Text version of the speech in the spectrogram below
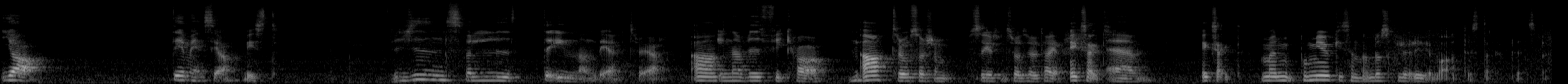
Ja. Det minns jag. Visst. För jeans var lite innan det tror jag. Ja, Innan vi fick ha ja trosor som såg ut som trosor överhuvudtaget. exakt. Ehm, Exakt. Men på mjukisarna då skulle det ju vara att det stack upp lite spets.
